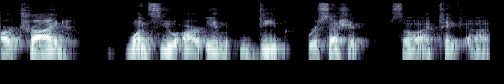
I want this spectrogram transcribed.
are tried once you are in deep recession. So I take uh,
